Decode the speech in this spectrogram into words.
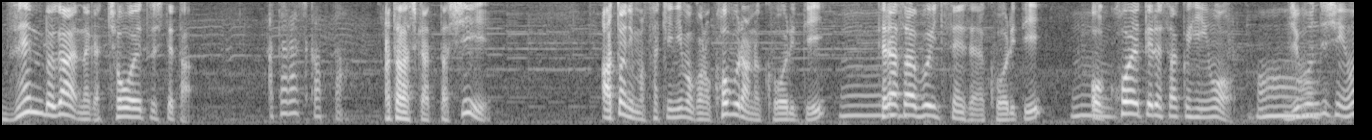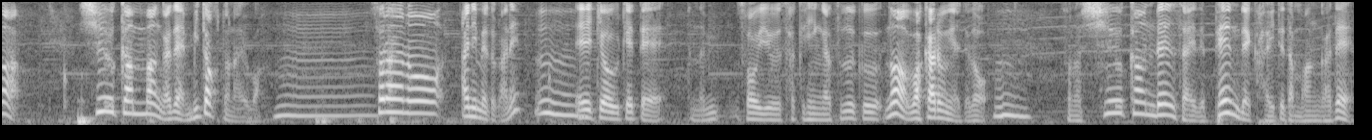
全部がなんか超越してた。新しかった。新しかったし後にも先にもこのコブラのクオリティ寺澤武一先生のクオリティを超えてる作品を自分自身は週刊漫画で見たことないわ。うん。それはあのアニメとかねうん。影響を受けてそういう作品が続くのは分かるんやけどうん。その週刊連載でペンで書いてた漫画で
